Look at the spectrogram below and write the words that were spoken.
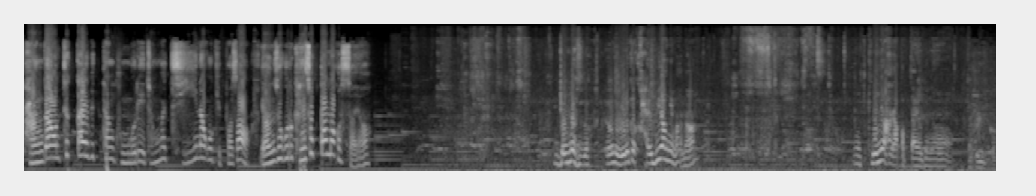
반가운 특갈비탕 국물이 정말 진하고 깊어서 연속으로 계속 떠먹었어요 너무 맛있어 여기 왜 이렇게 갈비향이 많아? 어, 돈이 안 아깝다 여기는 그러니까.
